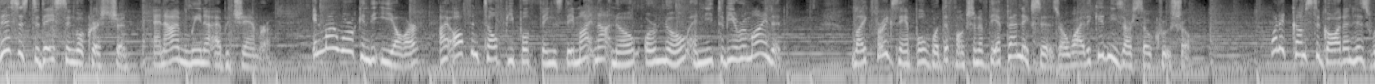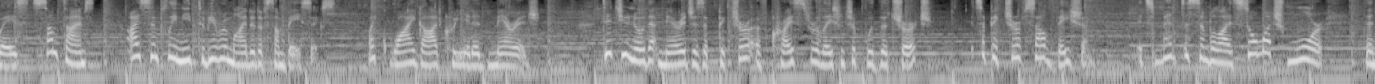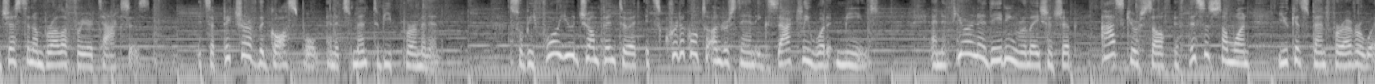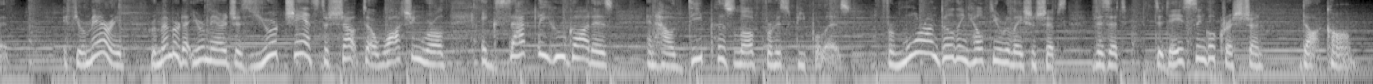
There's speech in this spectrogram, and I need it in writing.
This is Today's Single Christian, and I'm Lina AbuJamra. In my work in the ER, I often tell people things they might not know or know and need to be reminded. Like, for example, what the function of the appendix is or why the kidneys are so crucial. When it comes to God and His ways, sometimes I simply need to be reminded of some basics, like why God created marriage. Did you know that marriage is a picture of Christ's relationship with the church? It's a picture of salvation. It's meant to symbolize so much more than just an umbrella for your taxes. It's a picture of the gospel and it's meant to be permanent. So before you jump into it, it's critical to understand exactly what it means. And if you're in a dating relationship, ask yourself if this is someone you can spend forever with. If you're married, remember that your marriage is your chance to shout to a watching world exactly who God is and how deep His love for His people is. For more on building healthy relationships, visit today'ssingleChristian.com.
